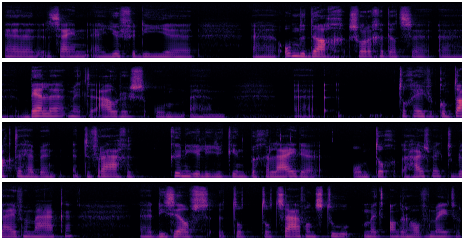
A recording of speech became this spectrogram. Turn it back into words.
Uh, dat zijn juffen die om de dag zorgen dat ze bellen met de ouders om um, toch even contact te hebben en, en, te vragen: kunnen jullie je kind begeleiden om toch huiswerk te blijven maken? die zelfs tot, tot s avonds toe met anderhalve meter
